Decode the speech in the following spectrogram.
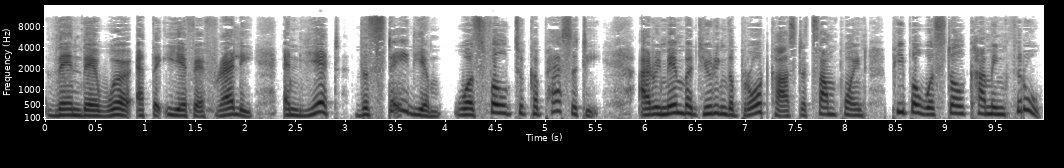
than there were at the EFF rally, and yet the stadium was filled to capacity. I remember during the broadcast at some point, people were still coming through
